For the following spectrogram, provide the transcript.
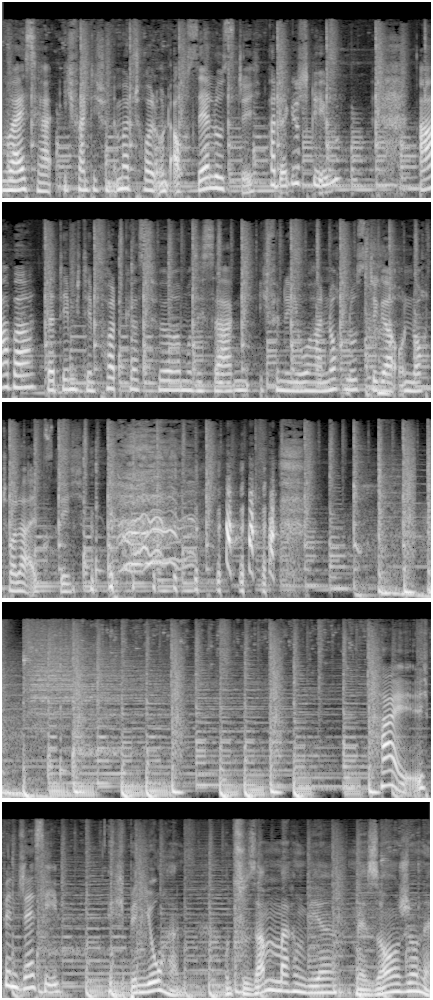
Du weißt ja, ich fand dich schon immer toll und auch sehr lustig, hat er geschrieben. Aber seitdem ich den Podcast höre, muss ich sagen, ich finde Johann noch lustiger und noch toller als dich. Hi, ich bin Jessie. Ich bin Johann und zusammen machen wir Maison Journal.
